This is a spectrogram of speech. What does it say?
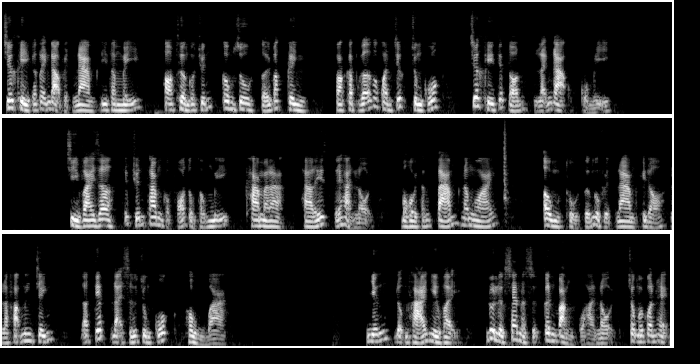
Trước khi các lãnh đạo Việt Nam đi thăm Mỹ, họ thường có chuyến công du tới Bắc Kinh hoặc gặp gỡ các quan chức Trung Quốc trước khi tiếp đón lãnh đạo của Mỹ. Chỉ vài giờ trước chuyến thăm của Phó Tổng thống Mỹ Kamala Harris tới Hà Nội vào hồi tháng 8 năm ngoái, ông Thủ tướng của Việt Nam khi đó là Phạm Minh Chính đã tiếp Đại sứ Trung Quốc Hùng Ba. Những động thái như vậy luôn được xem là sự cân bằng của Hà Nội trong mối quan hệ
